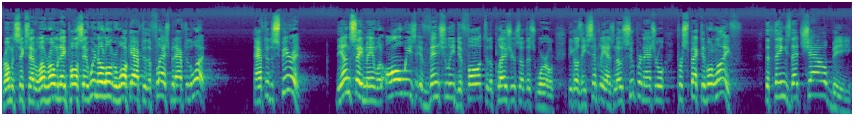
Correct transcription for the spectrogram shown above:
Romans 6, 7. Well, Romans 8, Paul said, We're no longer walk after the flesh, but after the what? After the Spirit. The unsaved man will always eventually default to the pleasures of this world because he simply has no supernatural perspective on life. The things that shall be.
